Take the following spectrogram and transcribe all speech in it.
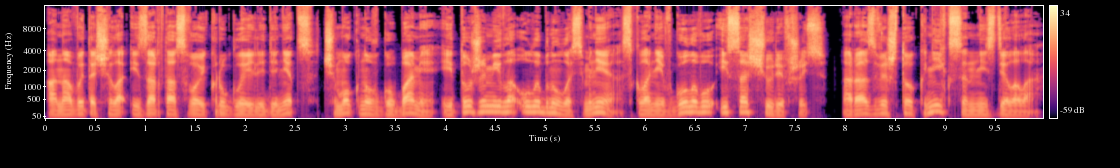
Она вытащила изо рта свой круглый леденец, чмокнув губами, и тоже мило улыбнулась мне, склонив голову и сощурившись. Разве что Книксон не сделала.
